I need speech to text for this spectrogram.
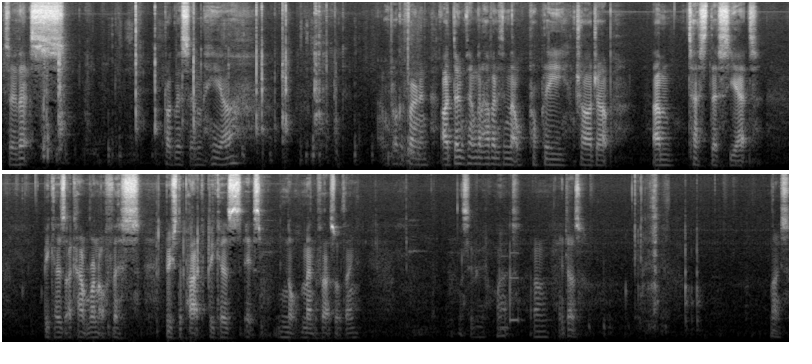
So let's plug this in here and plug a phone in. I don't think I'm going to have anything that will properly charge up, um, test this yet because I can't run off this booster pack because it's not meant for that sort of thing. Let's see if it works. Um, it does. Nice.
